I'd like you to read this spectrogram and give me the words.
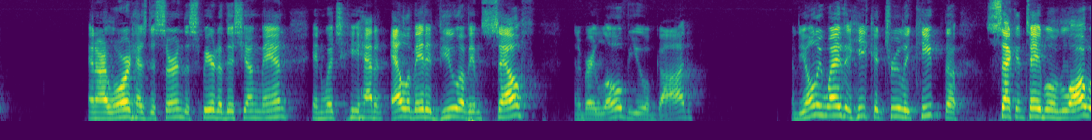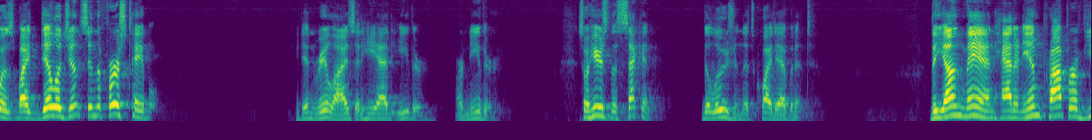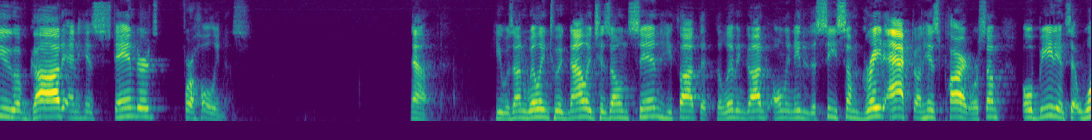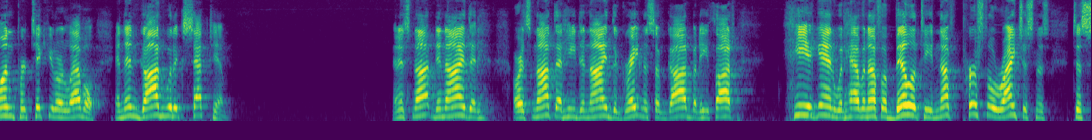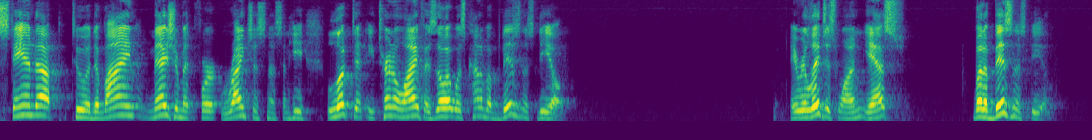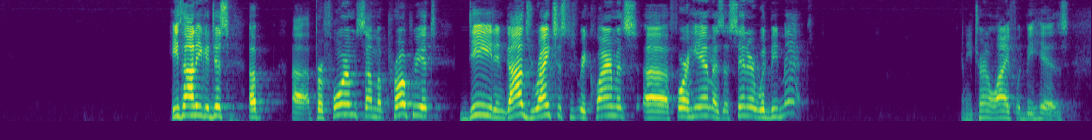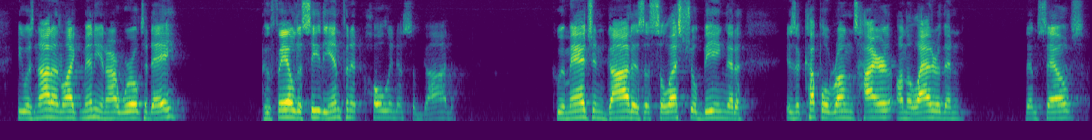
And our Lord has discerned the spirit of this young man in which he had an elevated view of himself and a very low view of God. And the only way that he could truly keep the second table of the law was by diligence in the first table. He didn't realize that he had either or neither. So here's the second delusion that's quite evident. The young man had an improper view of God and his standards for holiness. Now, he was unwilling to acknowledge his own sin. He thought that the living God only needed to see some great act on his part or some obedience at one particular level, and then God would accept him. And it's not denied that, or it's not that he denied the greatness of God, but he thought he again would have enough ability, enough personal righteousness to stand up to a divine measurement for righteousness. And he looked at eternal life as though it was kind of a business deal. A religious one, yes, but a business deal. He thought he could just uh, uh, perform some appropriate deed and God's righteousness requirements uh, for him as a sinner would be met. And eternal life would be his. He was not unlike many in our world today who fail to see the infinite holiness of God, who imagine God as a celestial being that is a couple rungs higher on the ladder than themselves.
